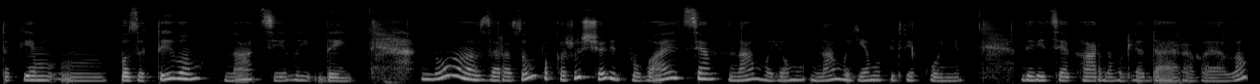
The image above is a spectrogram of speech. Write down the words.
таким позитивом на цілий день. Ну, а заразом покажу, що відбувається на моєму, на моєму підвіконні. Дивіться, як гарно виглядає равела.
